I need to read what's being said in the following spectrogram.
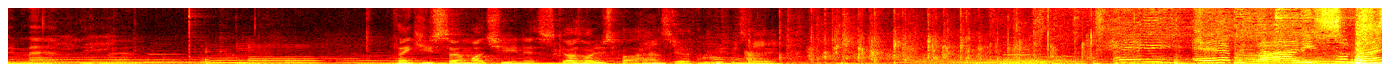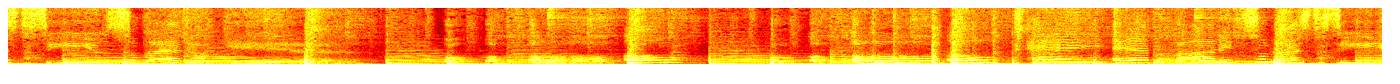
Amen. Amen. Thank you so much, Eunice. Guys, why don't you just put our Thank hands together for Eunice? Today? Hey, everybody, so nice to see you. So glad you're here. Oh, oh, oh, oh. Oh, oh, oh, oh. Hey, everybody, so nice to see you.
